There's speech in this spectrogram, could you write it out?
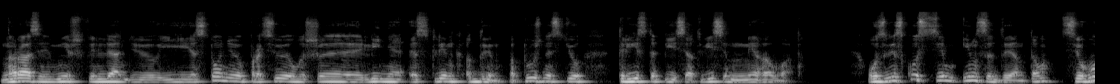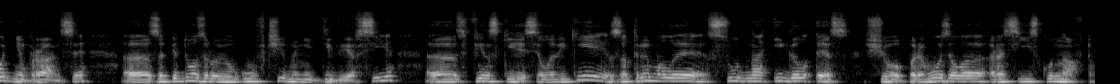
Наразі між Фінляндією і Естонією працює лише лінія Estlink 1 потужністю 358 МВт. У зв'язку з цим інцидентом сьогодні вранці е, за підозрою у вчиненні диверсії е, фінські силовики затримали судно Eagle S, що перевозило російську нафту.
